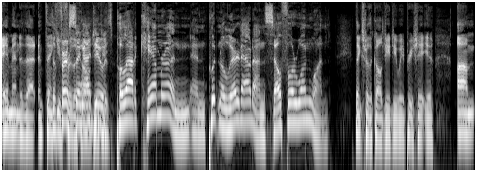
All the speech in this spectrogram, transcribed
amen to that. And thank the you first for the thing call, I do Gigi. is pull out a camera and, and put an alert out on cell 411. Thanks for the call, Gigi. We appreciate you. Um,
